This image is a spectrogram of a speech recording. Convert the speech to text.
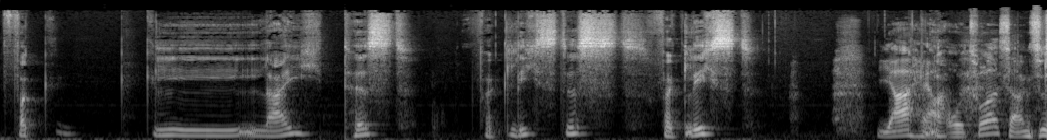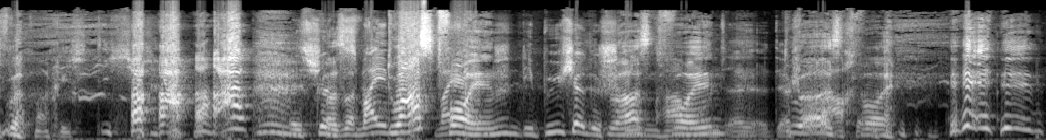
vergleichtest, verglichstest, verglichst. Ja, Herr ja. Autor, sagen Sie es doch mal richtig. es ist schon also, zwei, du hast zwei vorhin, Menschen, die Bücher geschrieben du hast. Vorhin, und, äh, der du Sprache. hast vorhin,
